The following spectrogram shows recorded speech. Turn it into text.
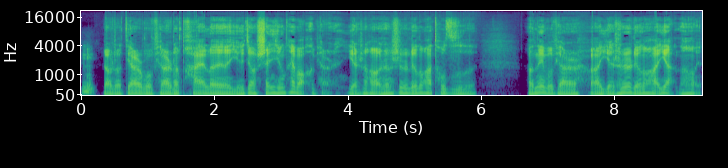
嗯，然后说第二部片儿他拍了一个叫《神行太保》的片儿，也是好像是刘德华投资的。然后那部片儿啊也是刘德华演的，好像。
